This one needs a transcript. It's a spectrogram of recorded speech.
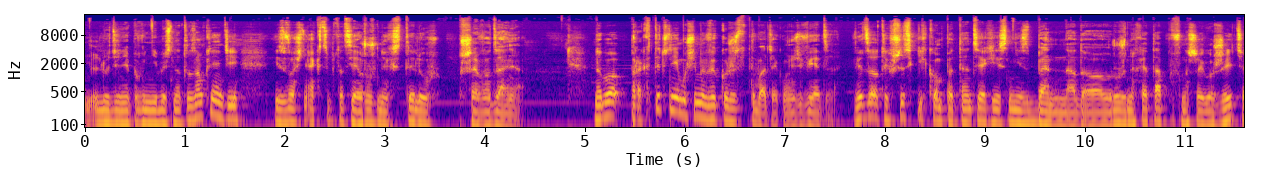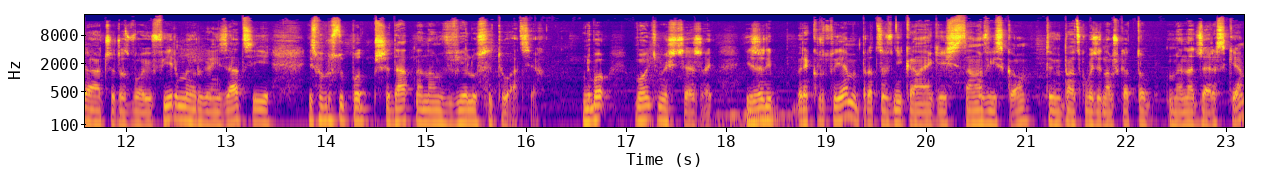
ludzie nie powinni być na to zamknięci, jest właśnie akceptacja różnych stylów przewodzenia. No bo praktycznie musimy wykorzystywać jakąś wiedzę. Wiedza o tych wszystkich kompetencjach jest niezbędna do różnych etapów naszego życia, czy rozwoju firmy, organizacji, jest po prostu przydatna nam w wielu sytuacjach. No bo bądźmy szczerzy, jeżeli rekrutujemy pracownika na jakieś stanowisko, w tym wypadku będzie na przykład to menedżerskie,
